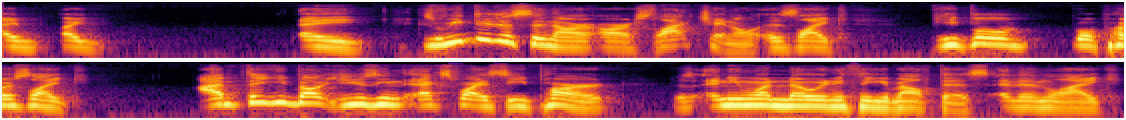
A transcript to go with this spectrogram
a a a because we do this in our, our Slack channel is like people will post like I'm thinking about using XYZ part. Does anyone know anything about this? And then like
